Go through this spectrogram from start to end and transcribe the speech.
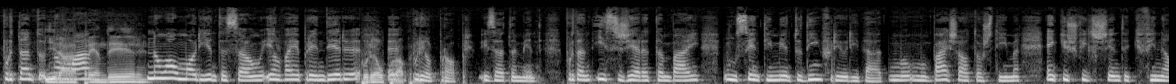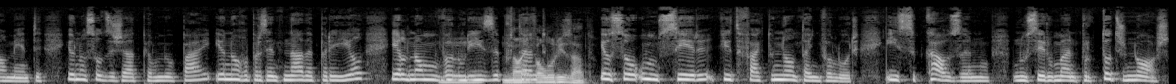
Portanto, Irá não há, aprender. não há uma orientação, ele vai aprender Por ele eh, próprio. por ele próprio. Exatamente. Portanto, isso gera também um sentimento de inferioridade, uma, uma baixa autoestima, em que os filhos sentem que finalmente eu não sou desejado pelo meu pai, eu não represento nada para ele, ele não me valoriza, não é portanto, valorizado. eu sou um ser que de facto não tenho valor. Isso causa no, no ser humano, porque todos nós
